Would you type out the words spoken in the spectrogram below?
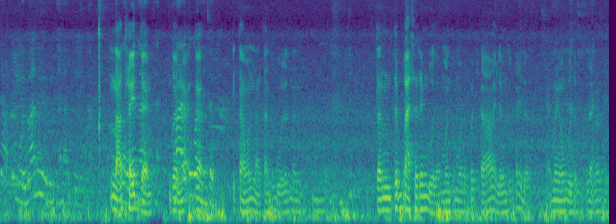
એટલે ના થઈ જ જાય ઘરના એ તમને ના તને તો બોલે જ નહીં તને તે પાછળ એમ બોલા મને તો મોઢા પર આવે એટલે હું તો કહી દઉં. એમાં એમાં બોલતો બોલતા લડવા થઈ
